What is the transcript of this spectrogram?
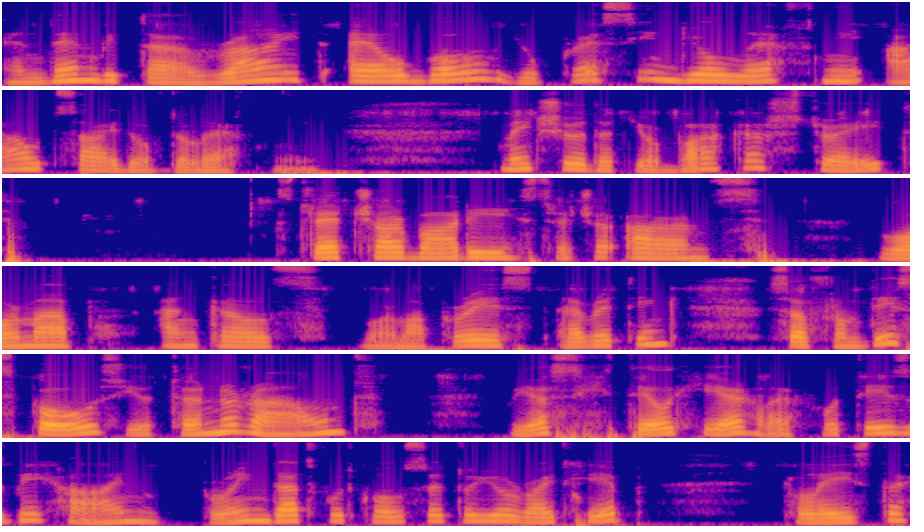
and then with the right elbow, you're pressing your left knee outside of the left knee. Make sure that your back are straight. Stretch our body, stretch our arms, warm up ankles, warm up wrist, everything. So from this pose, you turn around. We are still here. Left foot is behind. Bring that foot closer to your right hip. Place the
